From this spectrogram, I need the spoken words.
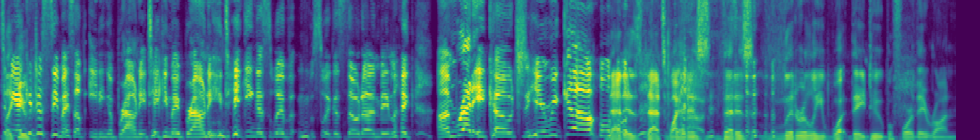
To like me, you, I can just see myself eating a brownie, taking my brownie, taking a swig, swig of soda, and being like, "I'm ready, coach. Here we go." that is that's Wipeout. That is that is literally what they do before they run.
